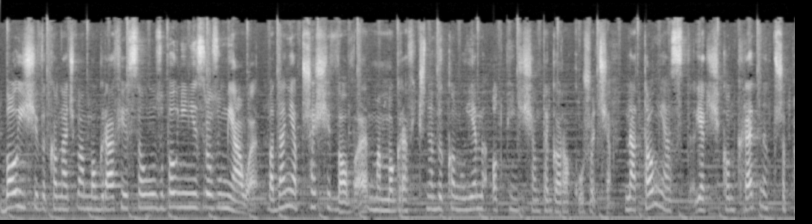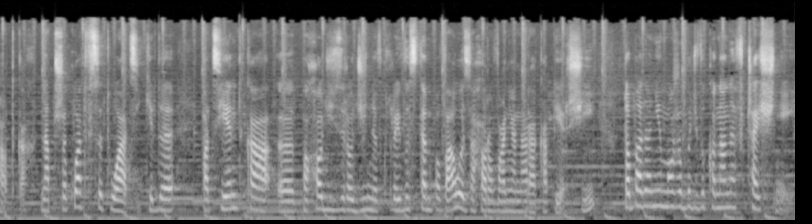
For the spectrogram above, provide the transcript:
boi się wykonać mammografię, są zupełnie niezrozumiałe. Badania przesiewowe mammograficzne wykonujemy od 50 roku życia. Natomiast w jakichś konkretnych przypadkach, na przykład w sytuacji, kiedy pacjentka e, pochodzi z rodziny, w której występowały zachorowania na raka piersi, to badanie może być wykonane wcześniej.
